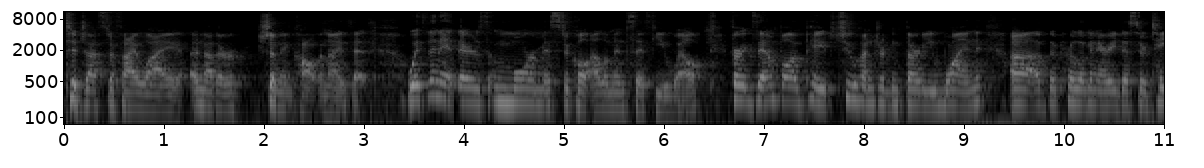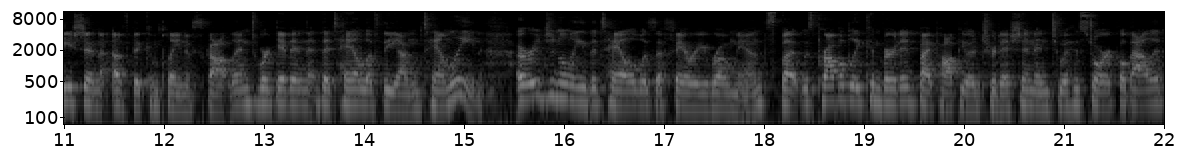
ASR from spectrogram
to justify why another shouldn't colonize it. Within it, there's more mystical elements, if you will. For example, on page 231 uh, of the preliminary dissertation of the Complaint of Scotland, we're given the tale of the young Tamlin. Originally, the tale was a fairy romance, but was probably converted by popular tradition into a historical ballad,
